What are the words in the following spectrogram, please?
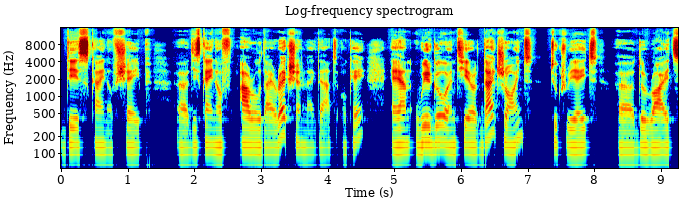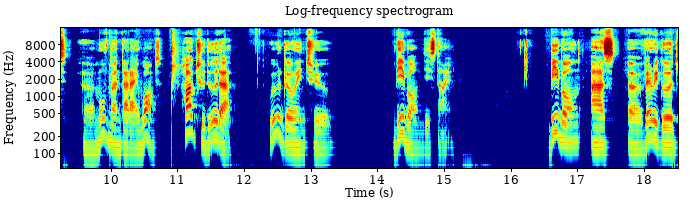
this kind of shape uh, this kind of arrow direction like that, okay? And we'll go until that joint to create uh, the right uh, movement that I want. How to do that? We will go into B-Bone this time. B-Bone has a very good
